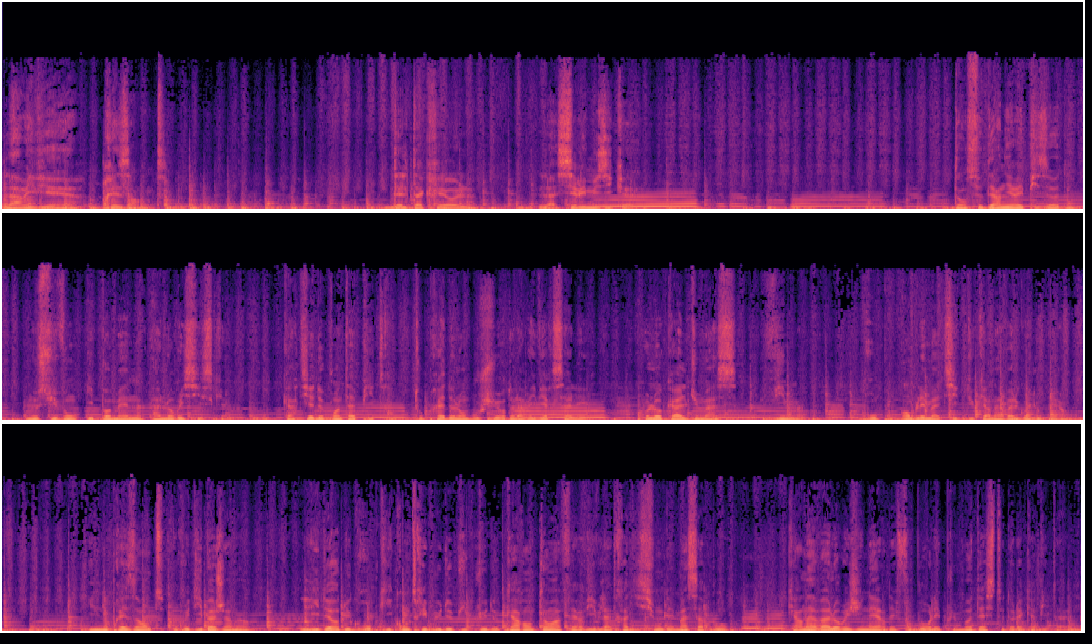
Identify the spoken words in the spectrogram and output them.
La Rivière présente Delta Créole, la série musicale. Dans ce dernier épisode, nous suivons Hippomène à Lorissisque, quartier de Pointe-à-Pitre, tout près de l'embouchure de la rivière Salée, local du MAS, VIM, groupe emblématique du carnaval guadeloupéen. Il nous présente Rudy Benjamin, leader du groupe qui contribue depuis plus de 40 ans à faire vivre la tradition des Massapos, carnaval originaire des faubourgs les plus modestes de la capitale.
